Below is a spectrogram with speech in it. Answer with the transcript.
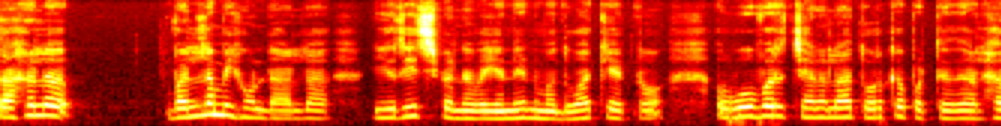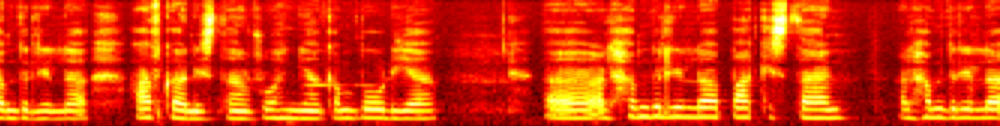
சகல வல்லமை கொண்டால நீ ரீச் பண்ணவை. என்ன நம்ம துவா கேட்டோம். ஒவ்வொரு சேனலாக திறக்கப்பட்டது. அல்ஹம்துலில்லா ஆப்கானிஸ்தான் ரோஹிங்யா கம்போடியா அலமதுல்லா அல்ஹம்துலில்லா பாகிஸ்தான் அலமதுல்லா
